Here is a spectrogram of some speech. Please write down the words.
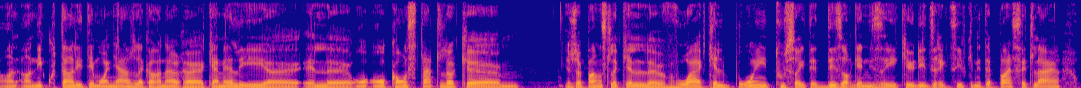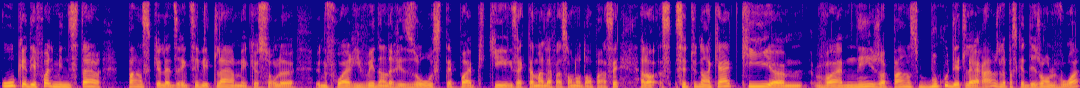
en, en, écoutant les témoignages la coroner euh, Kamel et elle, on, on, constate là que je pense qu'elle voit à quel point tout ça était désorganisé, qu'il y a eu des directives qui n'étaient pas assez claires, ou que des fois le ministère pense que la directive est claire, mais que sur le, une fois arrivé dans le réseau, c'était pas appliqué exactement de la façon dont on pensait. Alors, c'est une enquête qui euh, va amener, je pense, beaucoup d'éclairage, là, parce que déjà on le voit,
